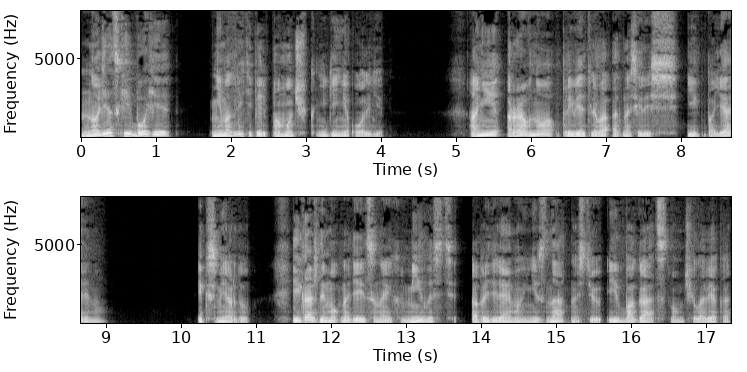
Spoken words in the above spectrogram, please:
Но детские боги не могли теперь помочь княгине Ольге. Они равно приветливо относились и к боярину, и к смерду, и каждый мог надеяться на их милость, определяемую не знатностью и богатством человека,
